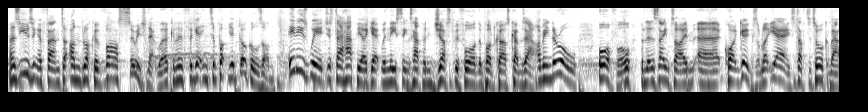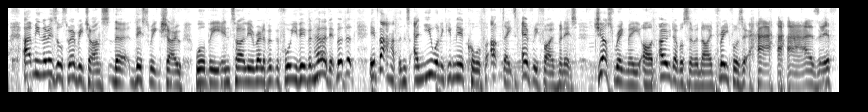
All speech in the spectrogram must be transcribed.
as using a fan to unblock a vast sewage network and then forgetting to pop your goggles on. It is weird just how happy I get when these things happen just before the podcast comes out. I mean, they're all awful, but at the same time, uh, quite good because I'm like, yeah, it's stuff to talk about. I mean, there is also every chance that this week's show will be entirely irrelevant before you've even heard it. But look, if that happens and you want to give me a call for updates every five minutes, just ring me on 0779 340 as if,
